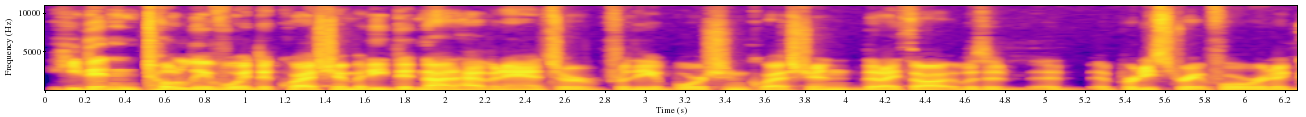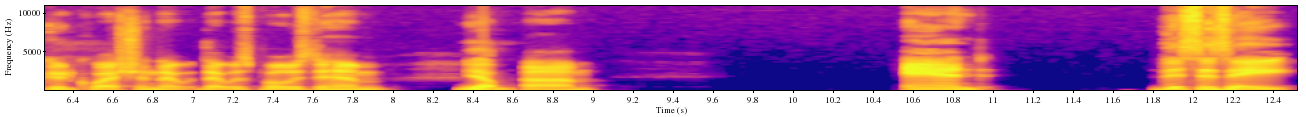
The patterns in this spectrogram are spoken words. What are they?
he didn't totally avoid the question, but he did not have an answer for the abortion question that I thought was a, a, a pretty straightforward, a good question that that was posed to him. Yep. Um, and this is a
